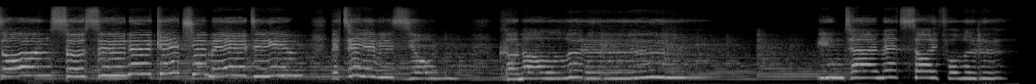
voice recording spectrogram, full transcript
da ön sözünü geçemedim. Ve televizyon kanalları internet sayfaları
